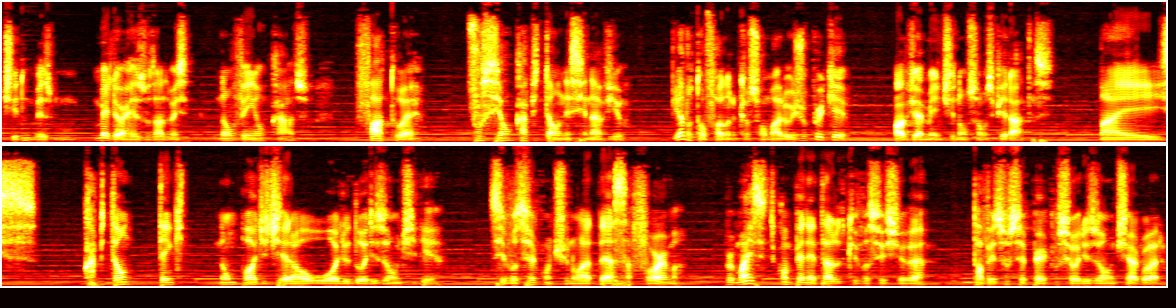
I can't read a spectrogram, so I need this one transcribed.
tido o mesmo melhor resultado, mas não vem ao caso. Fato é, você é um capitão nesse navio. E eu não estou falando que eu sou um marujo porque, obviamente, não somos piratas. Mas o capitão tem que não pode tirar o olho do horizonte dele. Se você continuar dessa forma, por mais compenetrado que você estiver, talvez você perca o seu horizonte agora.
